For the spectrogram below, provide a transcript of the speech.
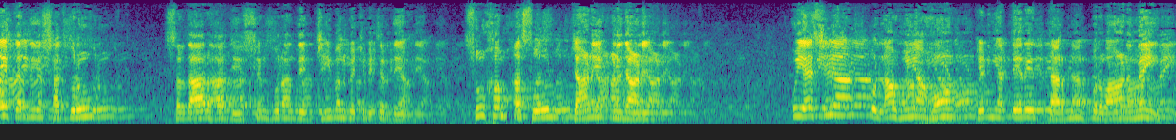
ਇਹ ਕਰਨੀ ਸਤਿਗੁਰੂ ਸਰਦਾਰ ਹਰਜੀਤ ਸਿੰਘ ਹੋਰਾਂ ਦੇ ਜੀਵਨ ਵਿੱਚ ਵਿਚਰਦਿਆਂ ਸੂਖਮ ਅਸੂਲ ਜਾਣੇ ਅਣਜਾਣੇ। ਕੋਈ ਐਸੀਆਂ ਭੁੱਲਾਂ ਹੋਈਆਂ ਹੋਣ ਜਿਹੜੀਆਂ ਤੇਰੇ ਦਰ ਨੂੰ ਪ੍ਰਵਾਨ ਨਹੀਂ।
